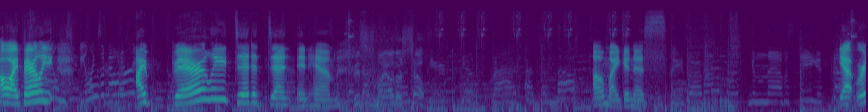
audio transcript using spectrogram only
Oh, I barely... I barely did a dent in him. Oh my goodness. Yeah, we're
